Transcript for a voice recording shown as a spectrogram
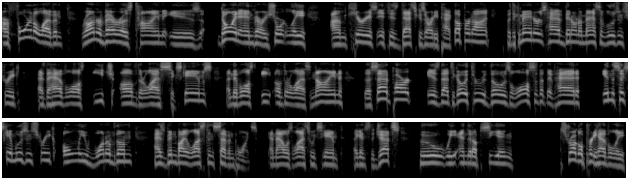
are 4 and 11. Ron Rivera's time is going to end very shortly. I'm curious if his desk is already packed up or not, but the Commanders have been on a massive losing streak as they have lost each of their last six games, and they've lost eight of their last nine. The sad part is that to go through those losses that they've had in the six game losing streak, only one of them has been by less than seven points. And that was last week's game against the Jets, who we ended up seeing struggle pretty heavily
